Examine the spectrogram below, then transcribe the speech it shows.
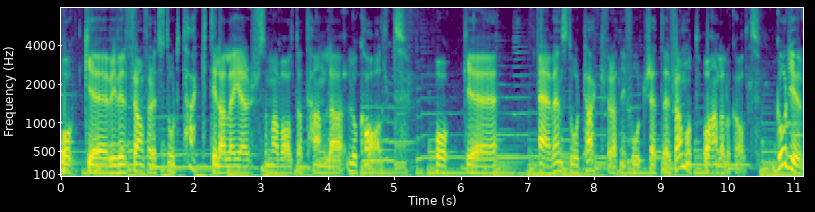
Och eh, vi vill framföra ett stort tack till alla er som har valt att handla lokalt. Och eh, även stort tack för att ni fortsätter framåt och handla lokalt. God jul!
